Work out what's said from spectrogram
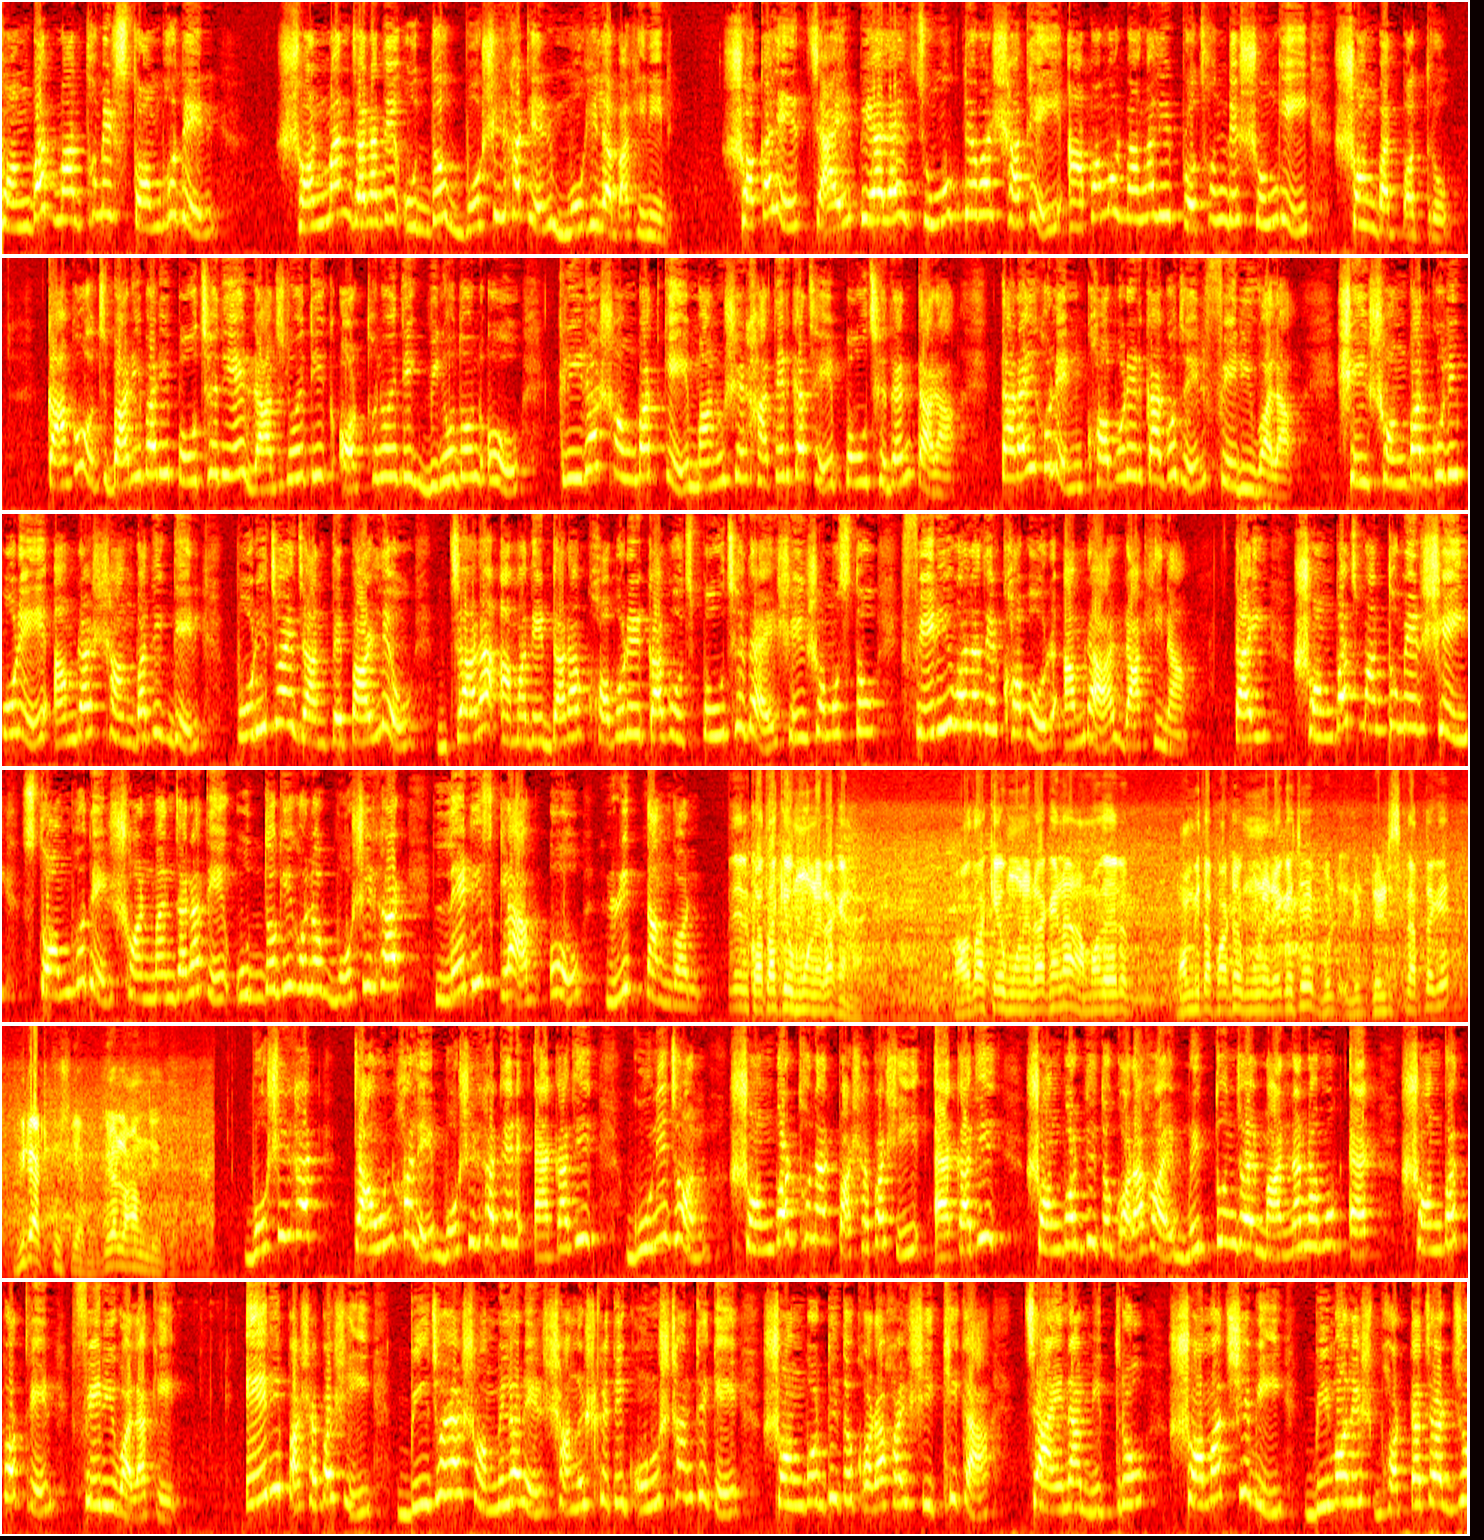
সংবাদ মাধ্যমের স্তম্ভদের সম্মান জানাতে উদ্যোগ বসিরহাটের মহিলা বাহিনীর। সকালে চায়ের পেয়ালায় চুমুক দেওয়ার সাথেই আপামর বাঙালির প্রছন্দের সঙ্গী সংবাদপত্র। কাগজ বাড়ি বাড়ি পৌঁছে দিয়ে রাজনৈতিক, অর্থনৈতিক বিনোদন ও ক্রীড়া সংবাদকে মানুষের হাতের কাছে পৌঁছে দেন তারা। তারাই হলেন খবরের কাগজের ফেরিওয়ালা। সেই সংবাদগুলি পড়ে আমরা সাংবাদিকদের পরিচয় জানতে পারলেও যারা আমাদের দ্বারা খবরের কাগজ পৌঁছে দেয় সেই সমস্ত ফেরিওয়ালাদের খবর আমরা রাখি না। তাই সংবাদ মাধ্যমের সেই স্তম্ভদের সম্মান জানাতে উদ্যোগী হল বসিরহাট লেডিস ক্লাব ও নৃত্যাঙ্গন। এদের কথা কেউ মনে রাখে না। কথা কেউ মনে রাখে না। আমাদের অমিতা পাঠক মনে রেখেছে লেডিস ক্লাব থেকে। বিরাট খুশি আমি বিরাট আনন্দিত। বসিরহাট টাউন হলে বসিরহাটের একাধিক গুণীজন সংবর্ধনার পাশাপাশি একাধিক সংবর্ধিত করা হয় মৃত্যুঞ্জয় মান্না নামক এক সংবাদপত্রের ফেরিওয়ালাকে। এরই পাশাপাশি বিজয়া সম্মেলনের সাংস্কৃতিক অনুষ্ঠান থেকে সংবর্ধিত করা হয় শিক্ষিকা চায়না মিত্র, সমাজসেবী বিমলেশ ভট্টাচার্য,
